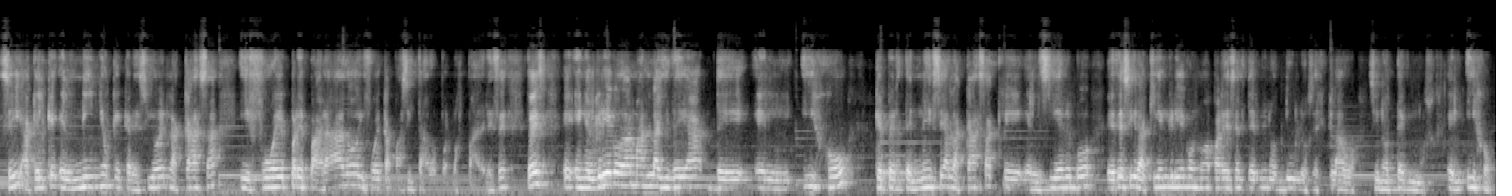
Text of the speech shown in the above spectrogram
¿sí? Aquel que el niño que creció en la casa y fue preparado y fue capacitado por los padres. ¿eh? Entonces, eh, en el griego da más la idea de el hijo que pertenece a la casa que el siervo, es decir, aquí en griego no aparece el término dulos, esclavo, sino tecnos, el hijo.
